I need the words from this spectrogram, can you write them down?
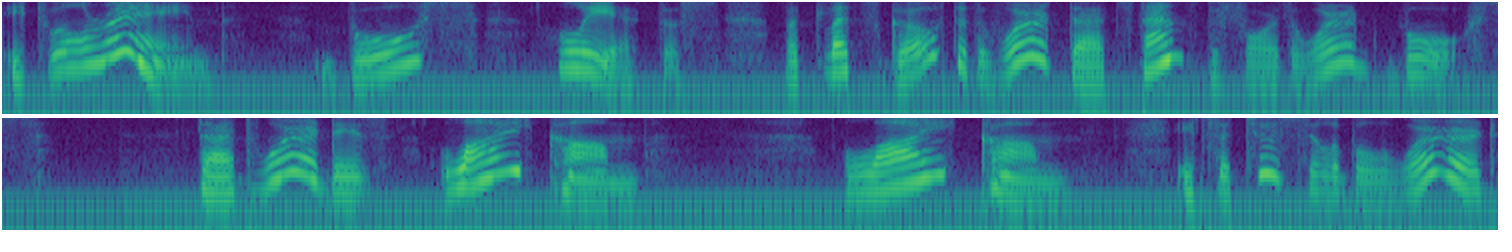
it will rain. Būs lietus. But let's go to the word that stands before the word būs. That word is laikam. Laikam. It's a two-syllable word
